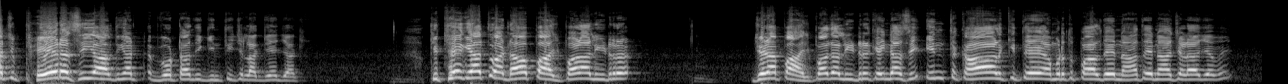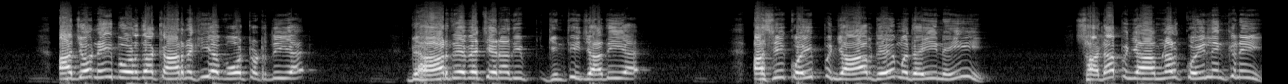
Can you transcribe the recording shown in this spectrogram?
ਅੱਜ ਫੇਰ ਅਸੀਂ ਆਪਦੀਆਂ ਵੋਟਾਂ ਦੀ ਗਿਣਤੀ ਚ ਲੱਗ ਗਏ ਜਾ ਕੇ। ਕਿੱਥੇ ਗਿਆ ਤੁਹਾਡਾ ਉਹ ਭਾਜਪਾ ਵਾਲਾ ਲੀਡਰ? ਜਿਹੜਾ ਭਾਜਪਾ ਦਾ ਲੀਡਰ ਕਹਿੰਦਾ ਸੀ, ਇੰਤਕਾਲ ਕਿਤੇ ਅਮਰਤਪਾਲ ਦੇ ਨਾਂ ਤੇ ਨਾ ਚੜਾ ਜਾਵੇ। ਅੱਜ ਉਹ ਨਹੀਂ ਬੋਲਦਾ ਕਾਰਨ ਕੀ ਹੈ? ਵੋਟ ਟੁੱਟਦੀ ਹੈ। ਬਿਹਾਰ ਦੇ ਵਿੱਚ ਇਹਨਾਂ ਦੀ ਗਿਣਤੀ ਜ਼ਿਆਦੀ ਹੈ। ਅਸੀਂ ਕੋਈ ਪੰਜਾਬ ਦੇ ਮਦਈ ਨਹੀਂ। ਸਾਡਾ ਪੰਜਾਬ ਨਾਲ ਕੋਈ ਲਿੰਕ ਨਹੀਂ।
